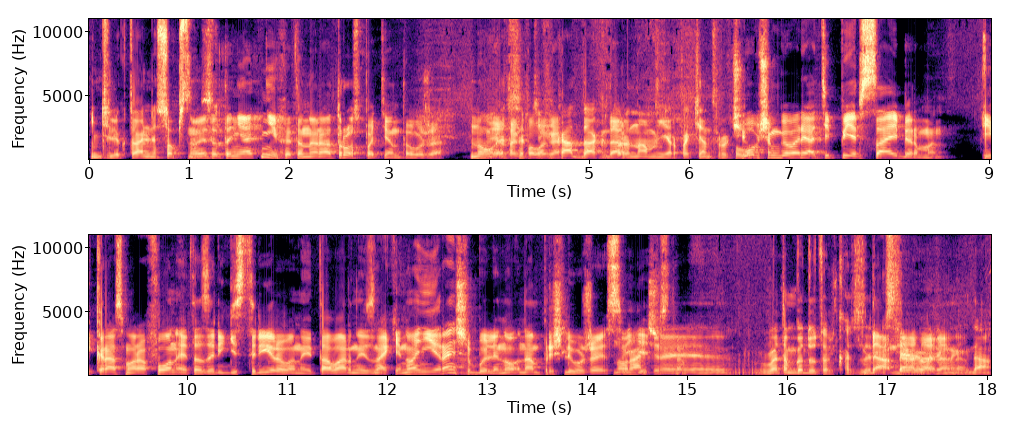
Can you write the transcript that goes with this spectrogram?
интеллектуальной собственности. Но это-то не от них, это, наверное, от Роспатента уже. Ну, я это так сертификат, полагаю. да, который да. нам Ярпатент вручил. В общем говоря, теперь Сайберман и Красмарафон это зарегистрированные товарные знаки. Но они и раньше да. были, но нам пришли уже свидетельства. Ну, раньше, в этом году только зарегистрировали да, да, да, да, да.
